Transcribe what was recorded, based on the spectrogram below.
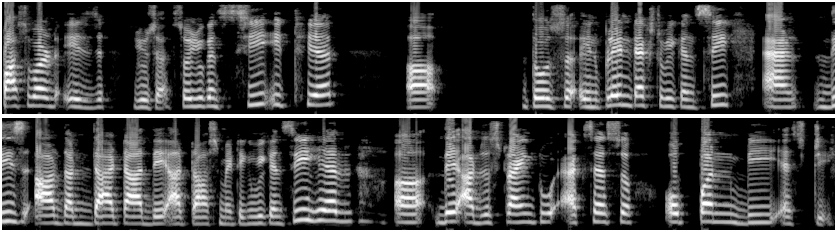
password is user. So you can see it here uh, those in plain text we can see and these are the data they are transmitting. We can see here uh, they are just trying to access openbsd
